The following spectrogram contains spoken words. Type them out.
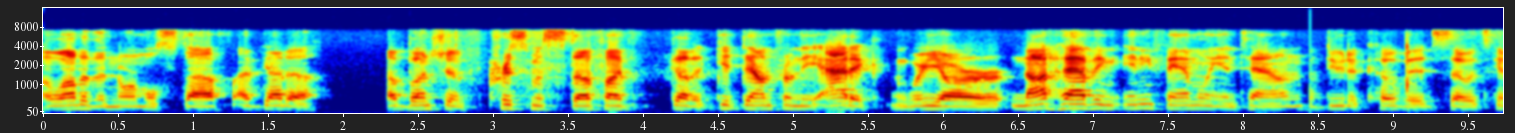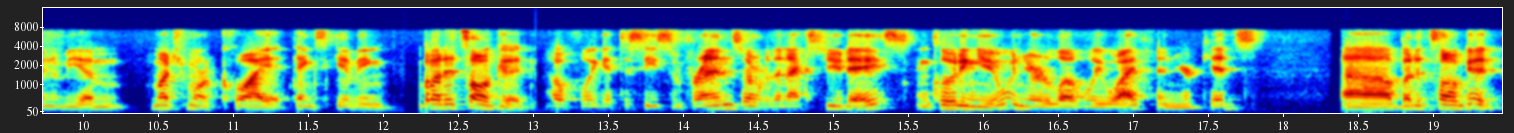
a lot of the normal stuff. I've got a a bunch of Christmas stuff I've got to get down from the attic. We are not having any family in town due to COVID, so it's going to be a much more quiet Thanksgiving. But it's all good. Hopefully, get to see some friends over the next few days, including you and your lovely wife and your kids. Uh, but it's all good.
